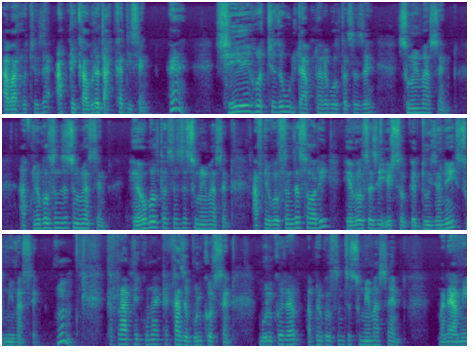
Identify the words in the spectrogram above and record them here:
আবার হচ্ছে যে আপনি কাউরে ধাক্কা দিছেন হ্যাঁ সে হচ্ছে যে উল্টা আপনারা বলতেছে যে সুমি মাসেন আপনি বলছেন যে সুমি মাসেন হেও বলতেছে যে সুমি মাসেন আপনি বলছেন যে সরি হে বলছে যে ইটস ওকে দুইজনেই সুমি মাসেন হুম? তারপর আপনি কোনো একটা কাজে ভুল করছেন। ভুল করে আপনি বলছেন যে সুমি মাসেন মানে আমি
